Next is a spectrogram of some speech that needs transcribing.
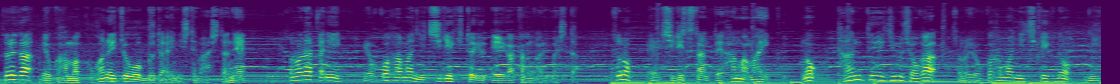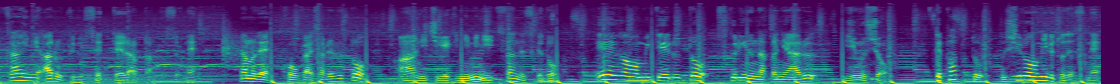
それが横浜小金町を舞台にしてましたね。その中に横浜日劇という映画館がありました。その、えー私立探偵浜マイクの探偵事務所がその横浜日劇の2階にあるという設定だったんですよね。なので公開されるとあ日劇に見に行ってたんですけど映画を見ているとスクリーンの中にある事務所。でパッと後ろを見るとですね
